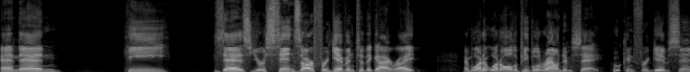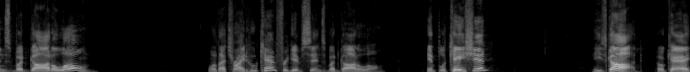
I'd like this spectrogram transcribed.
And then he says, Your sins are forgiven to the guy, right? And what, what all the people around him say? Who can forgive sins but God alone? Well, that's right. Who can forgive sins but God alone? Implication? He's God, okay?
